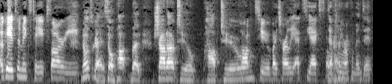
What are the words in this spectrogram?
Okay, it's a mixtape. Sorry. no it's okay so pop but shout out to pop 2 Pop 2 by Charli XCX. Definitely Okay. recommend it.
